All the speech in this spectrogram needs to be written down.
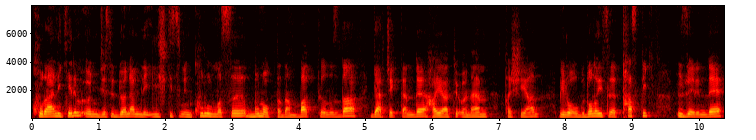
Kur'an-ı Kerim öncesi dönemle ilişkisinin kurulması bu noktadan baktığınızda gerçekten de hayati önem taşıyan bir olgu. Dolayısıyla tasdik üzerinde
